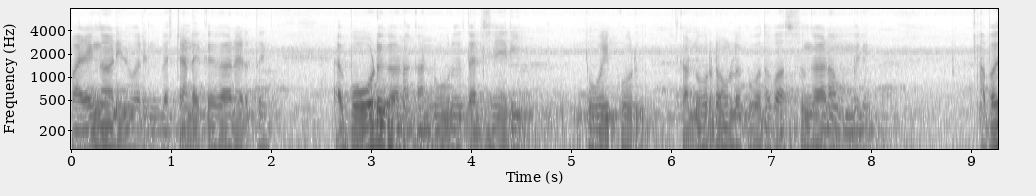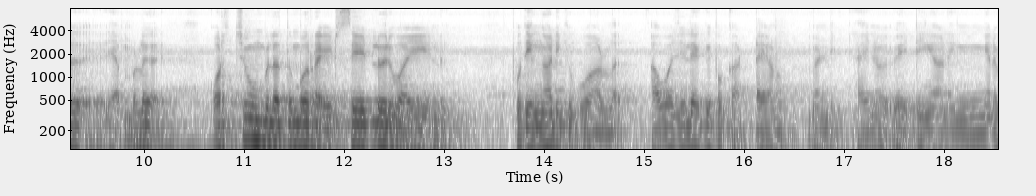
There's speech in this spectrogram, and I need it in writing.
പഴയങ്ങാടി എന്ന് പറയുന്നത്. ബസ് സ്റ്റാൻഡൊക്കെ കാണുന്നിടത്ത് ബോർഡ് കാണാം. കണ്ണൂർ തലശ്ശേരി കോഴിക്കോട്. കണ്ണൂർ ടൗണിലേക്ക് പോകുന്ന ബസ്സും കാണാം മുമ്പിൽ അപ്പോൾ നമ്മൾ കുറച്ച് മുമ്പിലെത്തുമ്പോൾ റൈറ്റ് സൈഡിലൊരു വഴിയുണ്ട്. പുതിയങ്ങാടിക്ക് പോകാനുള്ള ആ വഴിയിലേക്ക് ഇപ്പോൾ കട്ട് ചെയ്യണം വണ്ടി. അതിന് വെയിറ്റിംഗ് ആണ്. ഇങ്ങനെ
